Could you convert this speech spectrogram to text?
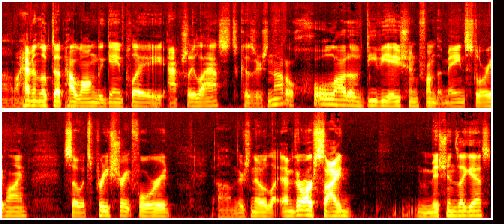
Um, I haven't looked up how long the gameplay actually lasts because there's not a whole lot of deviation from the main storyline. So it's pretty straightforward. Um, there's no, mean, there are side missions, I guess,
